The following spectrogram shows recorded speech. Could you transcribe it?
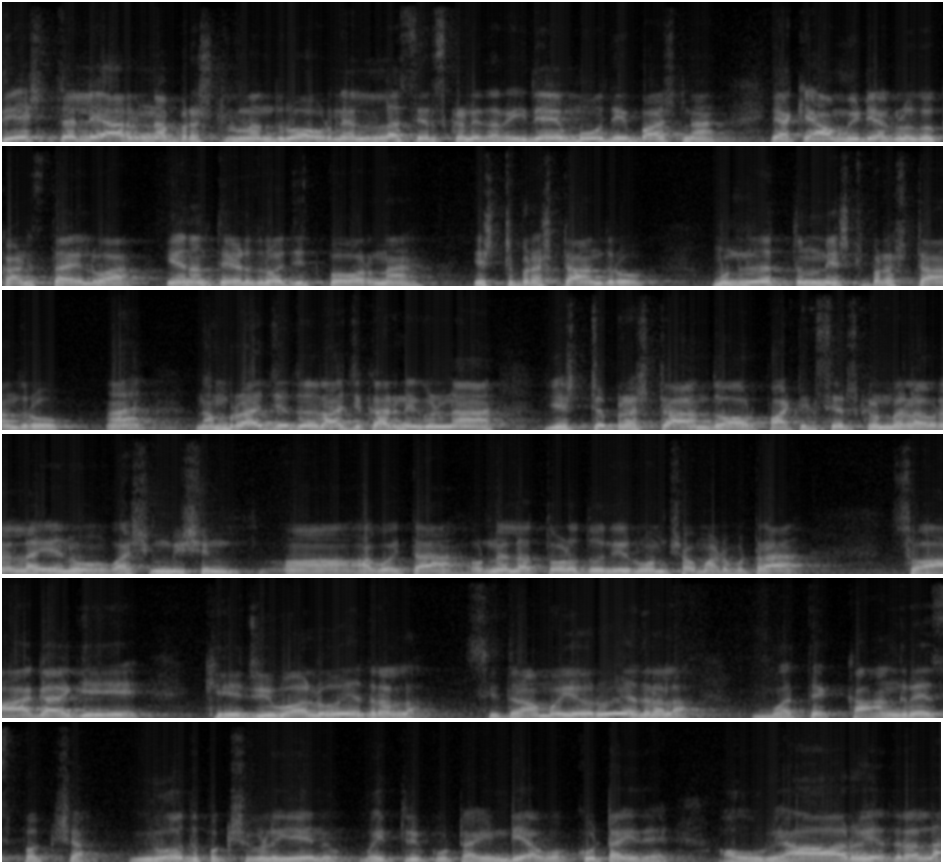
ದೇಶದಲ್ಲಿ ಯಾರನ್ನ ಭ್ರಷ್ಟರು ಅಂದರು ಅವ್ರನ್ನೆಲ್ಲ ಸೇರಿಸ್ಕೊಂಡಿದ್ದಾರೆ. ಇದೇ ಮೋದಿ ಭಾಷಣ, ಯಾಕೆ ಯಾವ ಮೀಡಿಯಾಗಳಿಗೂ ಕಾಣಿಸ್ತಾ ಇಲ್ವಾ? ಏನಂತ ಹೇಳಿದ್ರು ಅಜಿತ್ ಪವಾರ್ನ? ಎಷ್ಟು ಭ್ರಷ್ಟ ಅಂದರು? ಮುನಿರತ್ನ ಎಷ್ಟು ಭ್ರಷ್ಟ ಅಂದರು? ನಮ್ಮ ರಾಜ್ಯದ ರಾಜಕಾರಣಿಗಳನ್ನ ಎಷ್ಟು ಭ್ರಷ್ಟ ಅಂದು ಅವ್ರ ಪಾರ್ಟಿಗೆ ಸೇರಿಸ್ಕೊಂಡ್ಮೇಲೆ ಅವರೆಲ್ಲ ಏನು ವಾಷಿಂಗ್ ಮಿಷಿನ್ ಆಗೋಯ್ತಾ? ಅವ್ರನ್ನೆಲ್ಲ ತೊಳೆದು ನಿರ್ವಂಶ ಮಾಡಿಬಿಟ್ರಾ? ಸೊ ಹಾಗಾಗಿ ಕೇಜ್ರಿವಾಲು ಎದುರಲ್ಲ ಸಿದ್ದರಾಮಯ್ಯವರು ಎದರಲ್ಲ. ಮತ್ತು ಕಾಂಗ್ರೆಸ್ ಪಕ್ಷ, ವಿರೋಧ ಪಕ್ಷಗಳು ಏನು? ಮೈತ್ರಿಕೂಟ, ಇಂಡಿಯಾ ಒಕ್ಕೂಟ ಇದೆ. ಅವರು ಯಾರು ಎದರಲ್ಲ,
